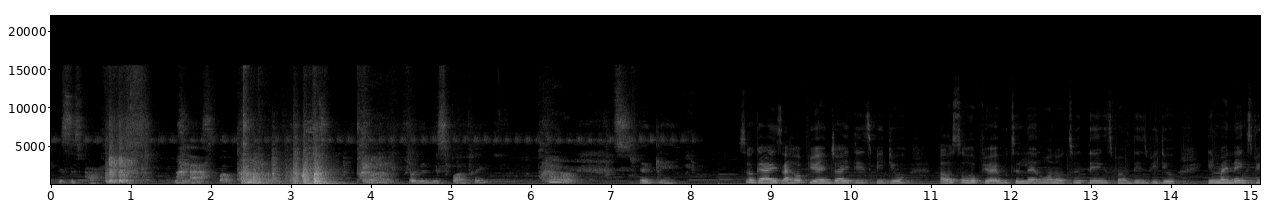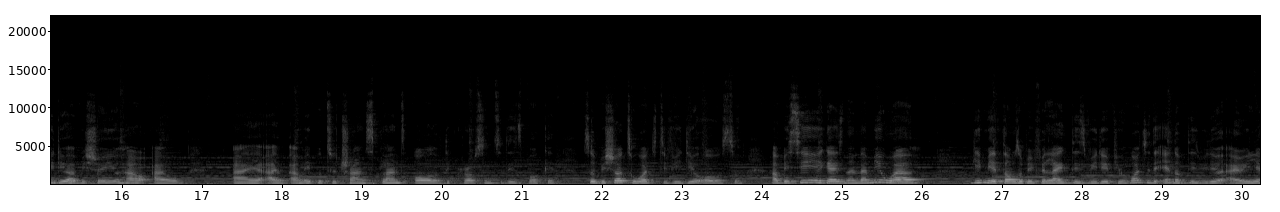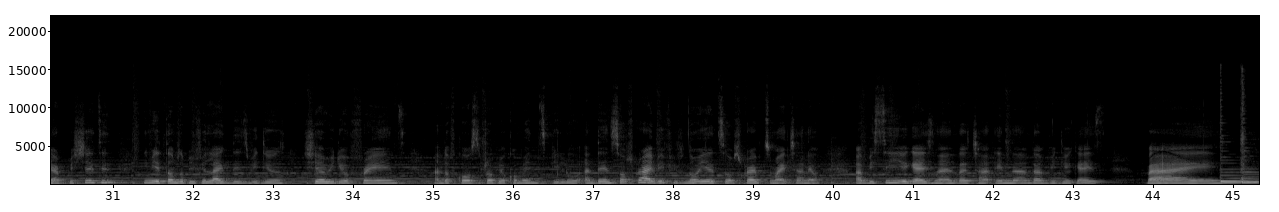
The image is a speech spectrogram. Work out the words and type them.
This is perfect. Isn't this perfect? Isn't this perfect? Okay. So guys, I hope you enjoyed this video. I also hope you're able to learn one or two things from this video. In my next video, I'll be showing you how I will, I, I am able to transplant all of the crops into this bucket. So be sure to watch the video also. I'll be seeing you guys. And meanwhile, give me a thumbs up if you like this video. If you watch the end of this video, I really appreciate it. Give me a thumbs up if you like these videos. Share with your friends and of course drop your comments below. And then subscribe if you've not yet subscribed to my channel. I'll be seeing you guys in another, in another video guys. Bye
